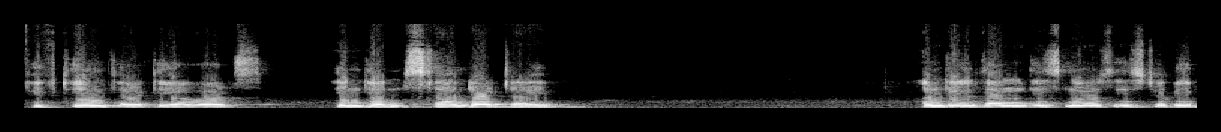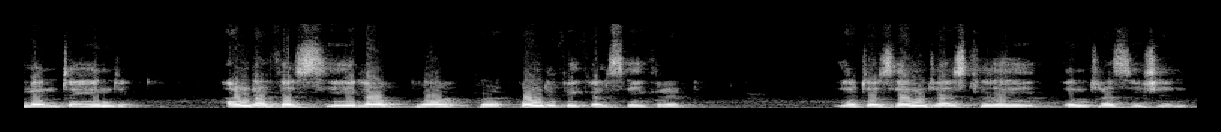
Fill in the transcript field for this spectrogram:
15:30 hours Indian Standard Time. Until then, this news is to be maintained under the seal of pontifical secret. Let us entrust to the intercession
